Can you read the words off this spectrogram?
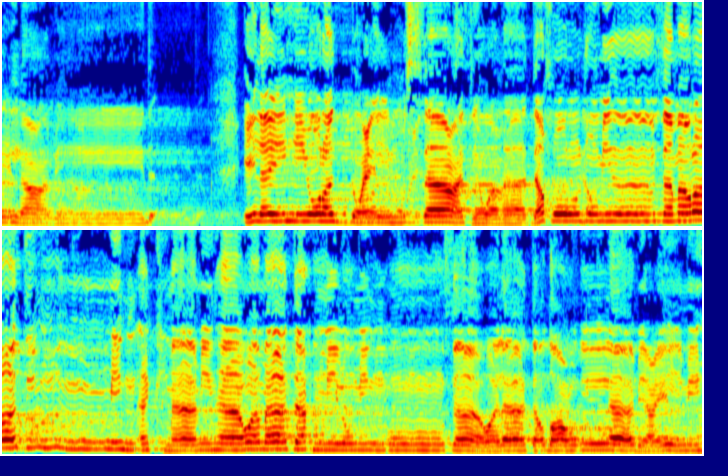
للعبيد. إليه يرد علم الساعة وما تخرج من ثمرات من أكمامها وما تحمل من أنثى ولا تضع إلا بعلمه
